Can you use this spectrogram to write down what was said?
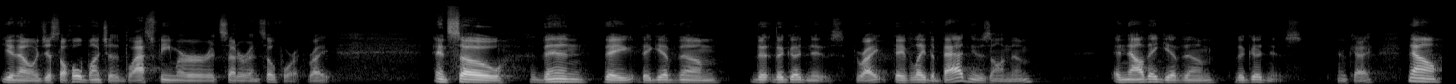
you know, just a whole bunch of blasphemer, et cetera, and so forth, right? And so then they they give them the, the good news, right? They've laid the bad news on them, and now they give them the good news. Okay. Now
